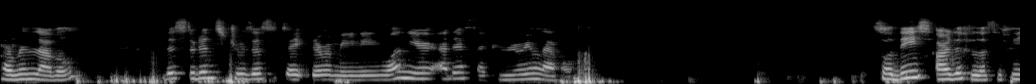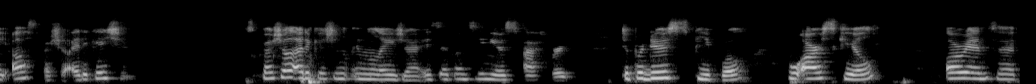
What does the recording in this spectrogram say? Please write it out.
primary level, the student chooses to take the remaining one year at the secondary level. So these are the philosophy of special education. Special education in Malaysia is a continuous effort to produce people who are skilled, oriented,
